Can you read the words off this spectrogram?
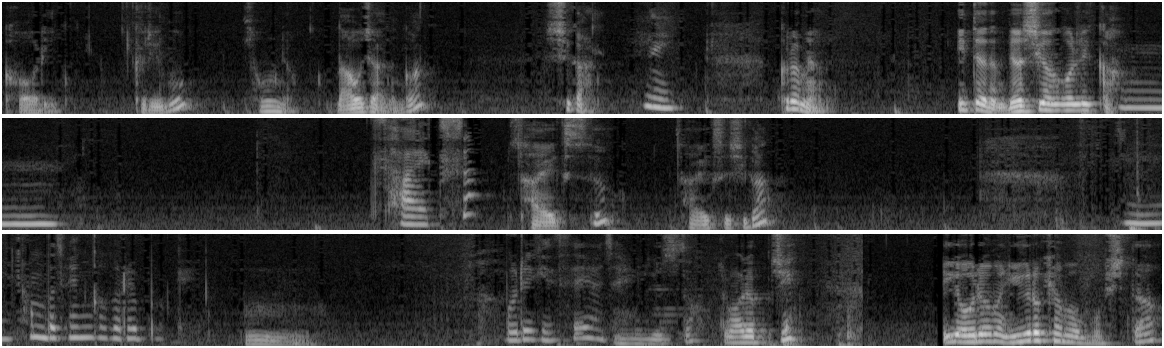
거리. 그리고 속력. 나오지 않은 건 시간. 네. 그러면 이때는 몇 시간 걸릴까? 4x? 4x? 4x 시간? 음, 한번 생각을 해볼게. 모르겠어요, 잘. 모르겠어? 좀 어렵지? 이게 어려우면 이렇게 한번 봅시다.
